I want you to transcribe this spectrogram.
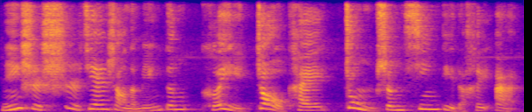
您是世间上的明灯，可以照开众生心地的黑暗。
